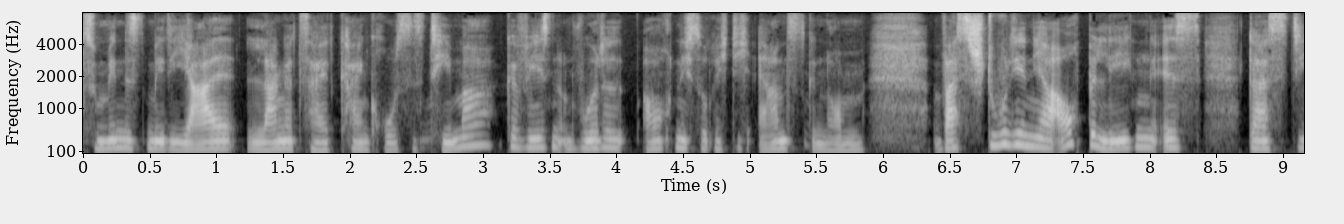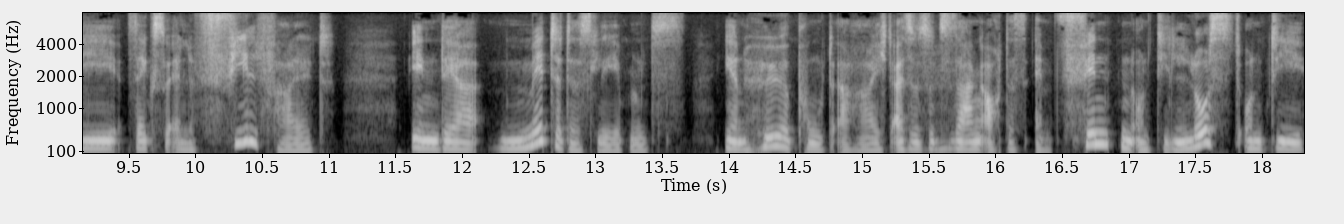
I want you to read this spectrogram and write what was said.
zumindest medial lange Zeit kein großes Thema gewesen und wurde auch nicht so richtig ernst genommen. Was Studien ja auch belegen, ist, dass die sexuelle Vielfalt in der Mitte des Lebens ihren Höhepunkt erreicht. Also sozusagen auch das Empfinden und die Lust und die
